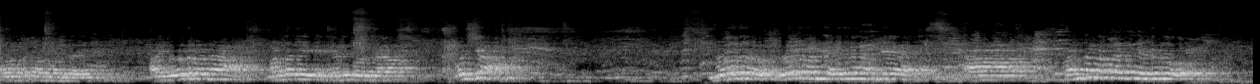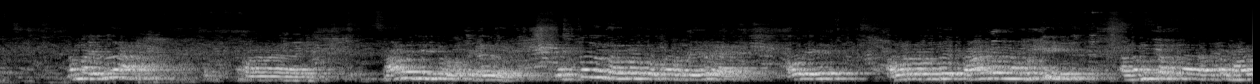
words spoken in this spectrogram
ಹೋರಾಟ ಮಾಡಿಕೊಂಡಿದ್ದಾರೆ. ಆ ಯೋಧರನ್ನ ಮನದಲ್ಲಿ ತೆಗೆದುಕೊಳ್ಳುತ್ತಾ ಬಹುಶಃ ಯೋಧರು ಯೋಧರು ಅಂತ ಹೇಳಿದ್ರೆ ನಮಗೆ ಸ್ವಂತ ಮಕ್ಕಳನ್ನು ಹಿಡಿದು ನಮ್ಮ ಎಲ್ಲ ಸಾರ್ವಜನಿಕರು ಅಂತ ಹೇಳಿದ್ರು. ಎಷ್ಟೊಂದು ಗೌರವ ಕೊಡ್ತಾರೆ ಅಂತ ಹೇಳಿದ್ರೆ, ಅವರು ಅವರ ಒಂದು ಕಾರ್ಯವನ್ನು ಮುಟ್ಟಿ ನಮಸ್ಕಾರ ಅಂತ ಮಾಡೋ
